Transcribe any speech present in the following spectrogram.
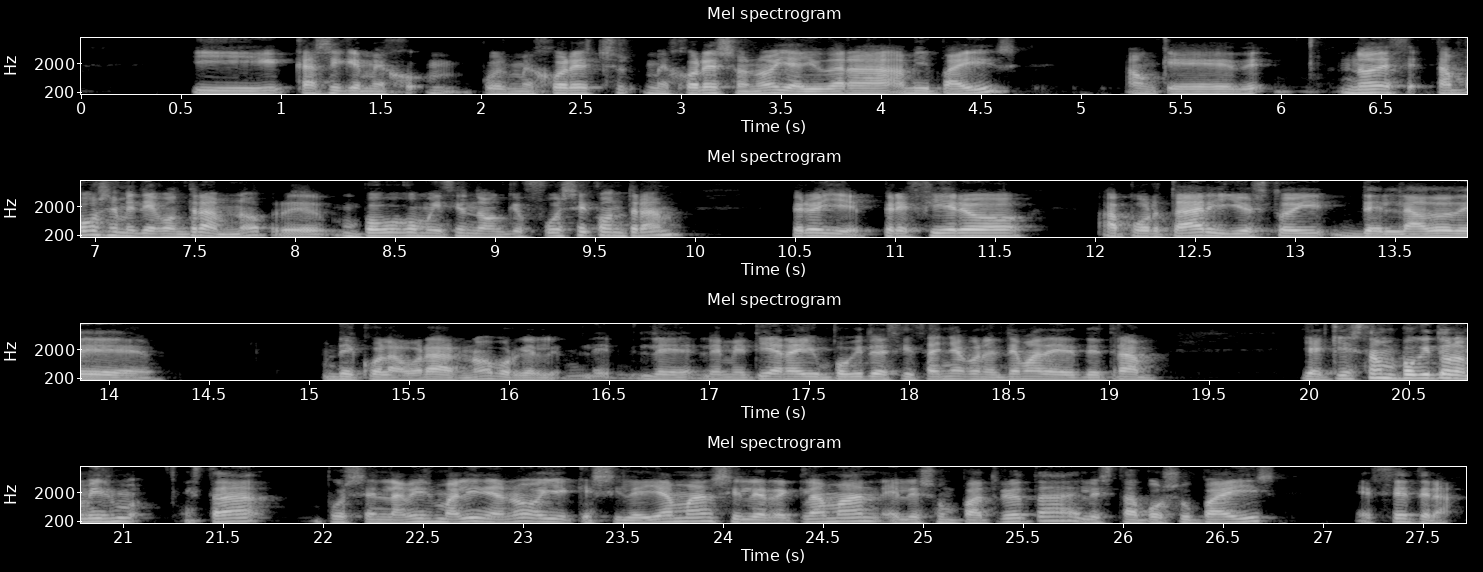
y casi que mejor, pues mejor, hecho, mejor eso, ¿no? Y ayudar a, a mi país, aunque de, no de, tampoco se metía con Trump, ¿no? Pero un poco como diciendo, aunque fuese con Trump, pero oye, prefiero aportar y yo estoy del lado de, de colaborar, ¿no? Porque le, metían ahí un poquito de cizaña con el tema de, Trump. Y aquí está un poquito lo mismo, está pues en la misma línea, ¿no? Oye, que si le llaman, si le reclaman, él es un patriota, él está por su país, etcétera.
